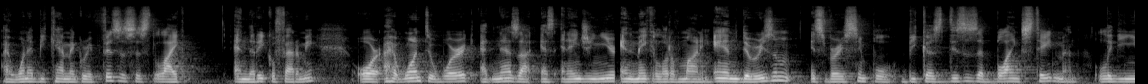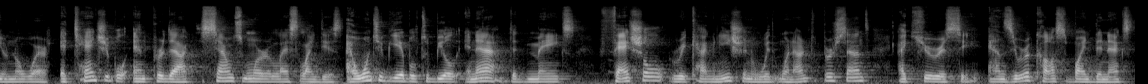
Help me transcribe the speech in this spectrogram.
I want to become a great physicist like Enrico Fermi, or I want to work at NASA as an engineer and make a lot of money. And the reason is very simple because this is a blank statement leading you nowhere. A tangible end product sounds more or less like this I want to be able to build an app that makes facial recognition with 100% accuracy and zero cost by the next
